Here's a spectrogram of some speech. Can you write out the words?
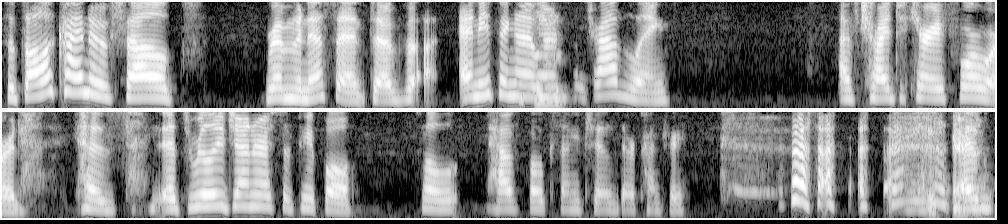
so it's all kind of felt reminiscent of anything I learned mm-hmm. from traveling I've tried to carry forward because it's really generous of people to have folks into their country. and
